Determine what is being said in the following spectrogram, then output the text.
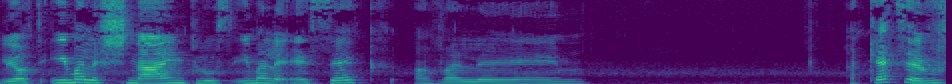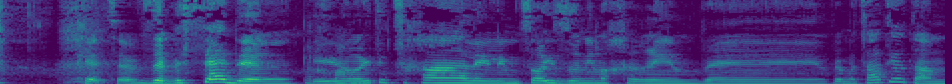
להיות אימא לשניים פלוס אימא לעסק, אבל uh, הקצב קצב. זה בסדר, נכון. כאילו הייתי צריכה למצוא איזונים אחרים, ו... ומצאתי אותם.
